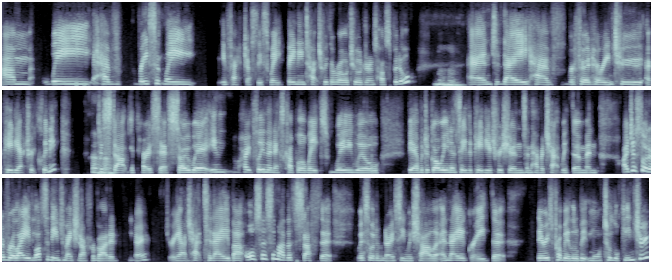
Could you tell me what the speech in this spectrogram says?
Um, we have recently, in fact, just this week, been in touch with the Royal Children's Hospital mm-hmm. and they have referred her into a paediatric clinic. Uh-huh. To start the process. So, we're in hopefully in the next couple of weeks, we will be able to go in and see the pediatricians and have a chat with them. And I just sort of relayed lots of the information I provided, you know, during our chat today, but also some other stuff that we're sort of noticing with Charlotte. And they agreed that there is probably a little bit more to look into.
